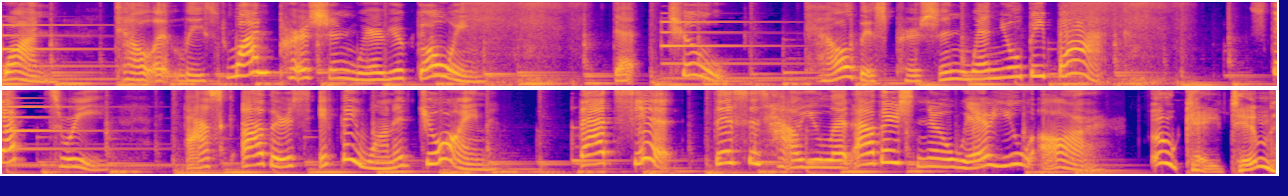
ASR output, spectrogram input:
1. Tell at least one person where you're going. Step 2. Tell this person when you'll be back. Step 3. Ask others if they want to join. That's it. This is how you let others know where you are. Okay, Tim.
